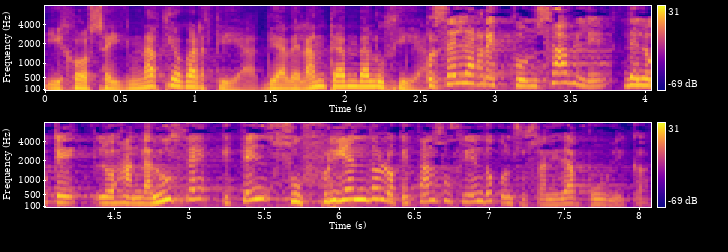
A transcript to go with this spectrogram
y José Ignacio García de Adelante Andalucía. Por ser la responsable de lo que los andaluces estén sufriendo, lo que están sufriendo con su sanidad pública.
